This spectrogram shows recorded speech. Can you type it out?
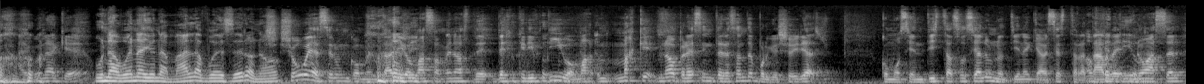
¿o no? ¿Alguna qué? Una buena y una mala puede ser o no. Yo voy a hacer un comentario más o menos de- descriptivo, más, más que. No, pero es interesante porque yo diría. Como cientista social, uno tiene que a veces tratar Objetivo. de no hacer.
